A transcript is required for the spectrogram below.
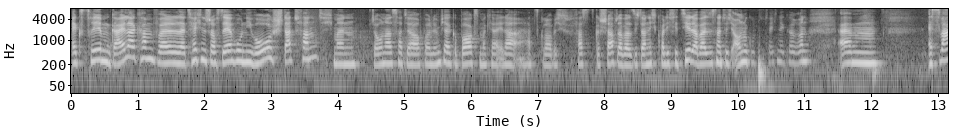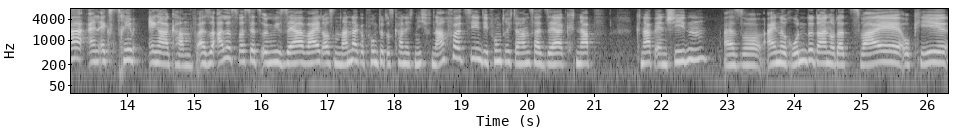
extrem geiler Kampf, weil er technisch auf sehr hohem Niveau stattfand. Ich meine, Jonas hat ja auch bei Olympia geboxt. Michaela hat es, glaube ich, fast geschafft, aber sich da nicht qualifiziert. Aber sie ist natürlich auch eine gute Technikerin. Ähm, es war ein extrem enger Kampf. Also alles, was jetzt irgendwie sehr weit auseinander gepunktet ist, kann ich nicht nachvollziehen. Die Punktrichter haben es halt sehr knapp, knapp entschieden. Also eine Runde dann oder zwei, okay,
